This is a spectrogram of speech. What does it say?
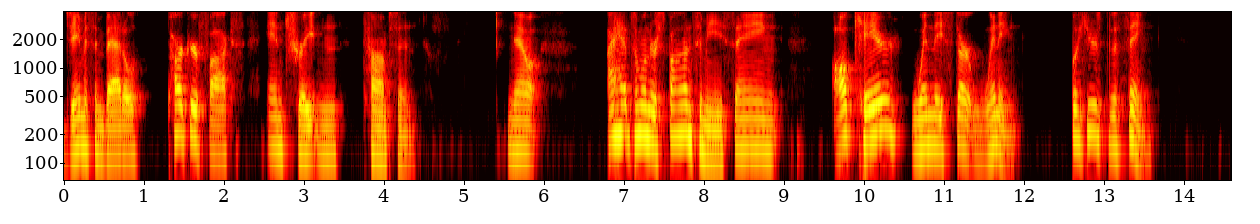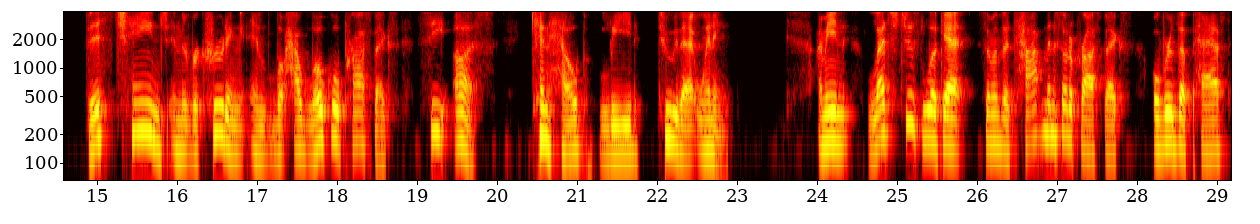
Jamison Battle, Parker Fox, and Treyton Thompson. Now, I had someone respond to me saying, I'll care when they start winning. But here's the thing this change in the recruiting and lo- how local prospects see us can help lead to that winning. I mean, let's just look at some of the top Minnesota prospects over the past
